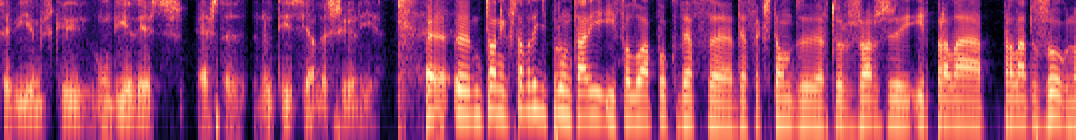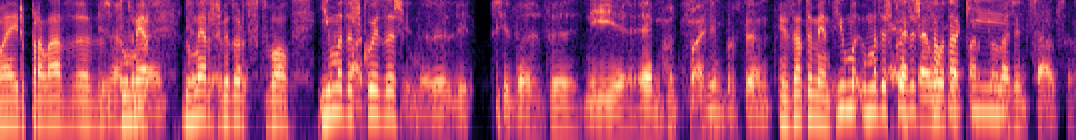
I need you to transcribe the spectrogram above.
sabíamos que um dia destes esta notícia ela chegaria. Uh, uh, Tony, gostava de lhe perguntar e, e, falou há pouco dessa, dessa questão de Artur Jorge ir para lá, para lá do jogo, não é? Ir para lá de, de, do mero, do mero jogador de futebol. E uma das coisas cidadania é muito mais importante. Exatamente. E uma, uma das coisas Essa que é salta aqui. Toda a gente sabe, sabe,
